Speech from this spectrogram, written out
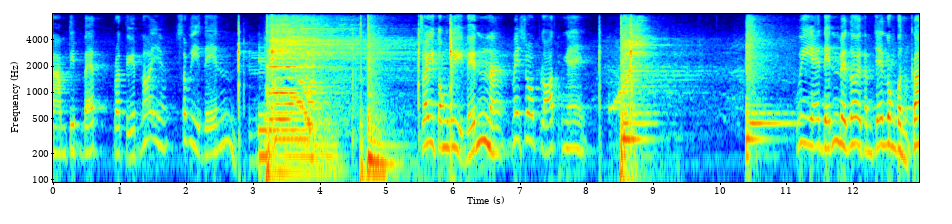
น้ำติดแบดประเทศน้อยอะสวีเดนใส่ตรงวีเด่นนะไม่โซปลอดไงวีไอเด่นไปเลยทำใจลงบนไกล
